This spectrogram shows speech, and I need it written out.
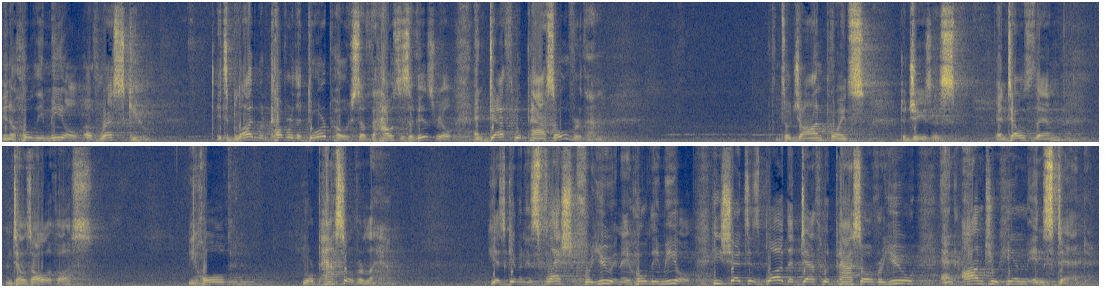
in a holy meal of rescue. Its blood would cover the doorposts of the houses of Israel, and death would pass over them. And so John points to Jesus and tells them, and tells all of us, Behold your Passover lamb. He has given his flesh for you in a holy meal. He sheds his blood that death would pass over you and onto him instead.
